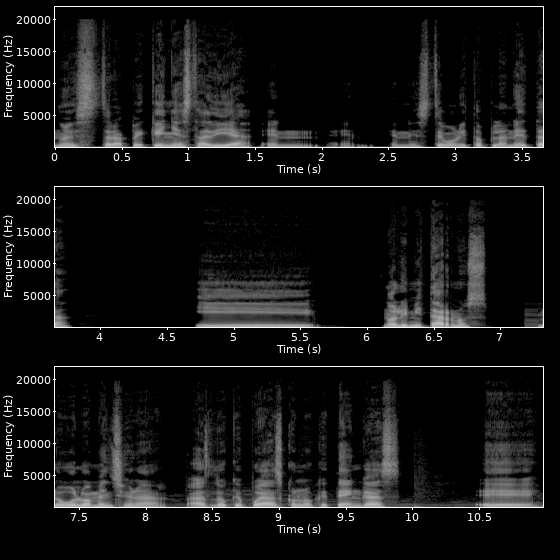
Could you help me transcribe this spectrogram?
nuestra pequeña estadía en, este bonito planeta y no limitarnos. Lo vuelvo a mencionar, haz lo que puedas con lo que tengas. Eh,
